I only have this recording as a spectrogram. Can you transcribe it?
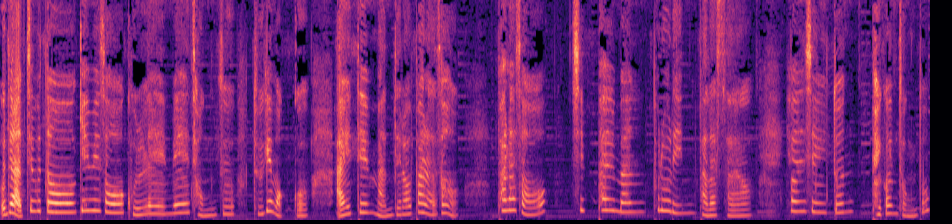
오늘 아침부터 게임에서 골렘의 정수 두 개 먹고 아이템 만들어 팔아서 팔아서 18만 프로린 받았어요. 현실 돈 100원 정도?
